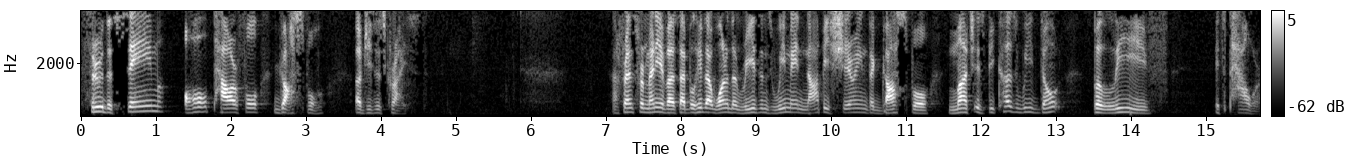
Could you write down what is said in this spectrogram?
Through the same all powerful gospel of Jesus Christ. Now, friends, for many of us, I believe that one of the reasons we may not be sharing the gospel much is because we don't believe its power.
